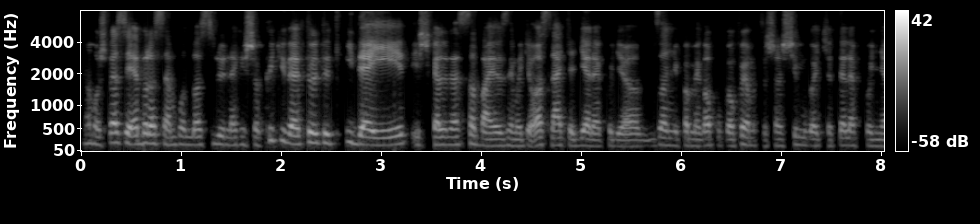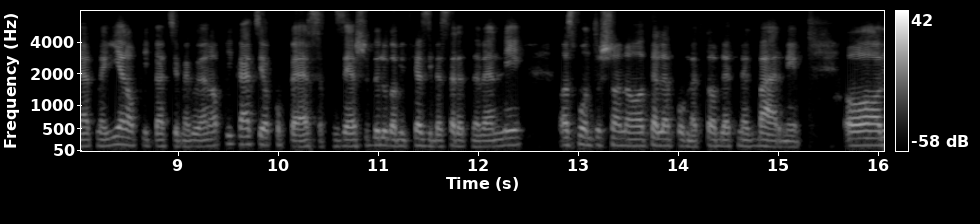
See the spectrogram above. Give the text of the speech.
Na most persze ebből a szempontból a szülőnek is a kütyüvel töltött idejét is kellene szabályozni, hogyha azt látja a gyerek, hogy az anyuka meg apuka folyamatosan simogatja a telefonját, meg ilyen applikáció, meg olyan applikáció, akkor persze az első dolog, amit kezébe szeretne venni, az pontosan a telefon, meg tablet, meg bármi. A,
